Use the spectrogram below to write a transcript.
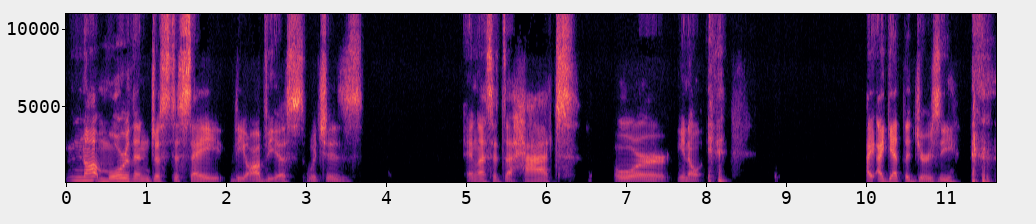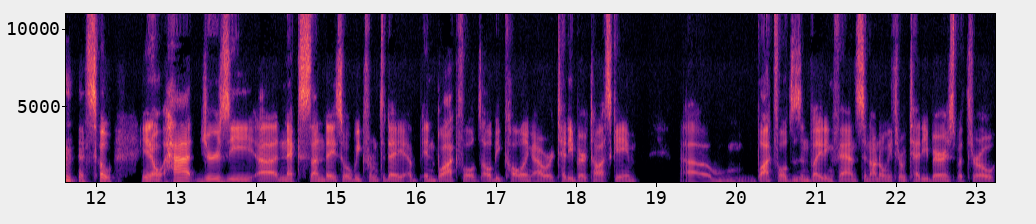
Not more than just to say the obvious, which is unless it's a hat or, you know, I, I get the jersey. so, you know, hat, jersey, uh, next Sunday, so a week from today uh, in Blackfalds, I'll be calling our teddy bear toss game. Um, Blackfalds is inviting fans to not only throw teddy bears, but throw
